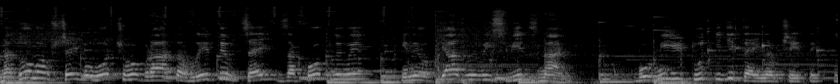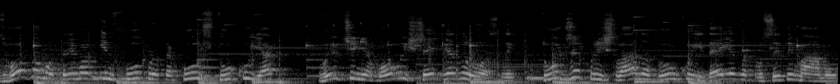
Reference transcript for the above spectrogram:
Надумав ще й молодшого брата влити в цей захопливий і необтяжливий світ знань. Бо вміють тут і дітей навчити. Згодом отримав інфу про таку штуку, як вивчення мови ще для дорослих. Тут же прийшла на думку ідея запросити маму.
